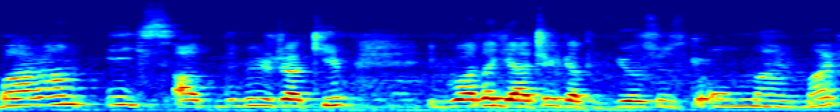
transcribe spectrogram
Baran X adlı bir rakip. Bu arada gerçek rakip. Görüyorsunuz ki online maç.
